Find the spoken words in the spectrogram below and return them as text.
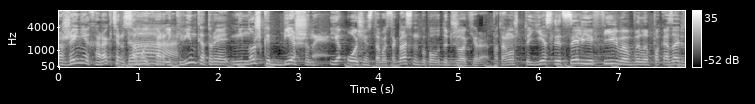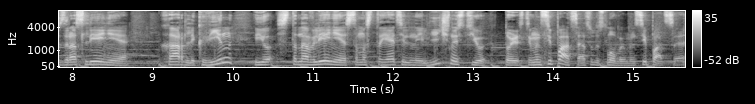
отражение характера Да. самой Харли Квин, которая немножко бешеная. Я очень с тобой согласен по поводу Джокера, потому что если целью фильма было показать взросление Харли Квин, ее становление самостоятельной личностью, то есть эмансипация, отсюда слово эмансипация,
